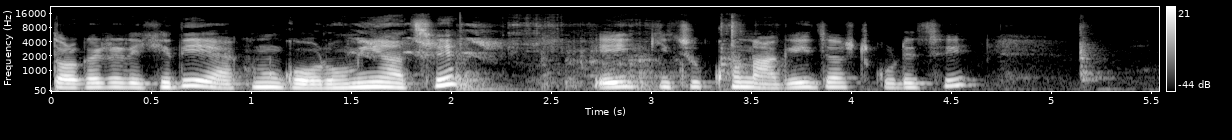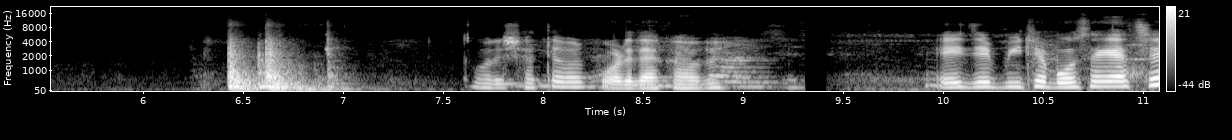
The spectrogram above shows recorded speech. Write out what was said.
তরকারিটা রেখে দিয়ে এখন গরমই আছে। এই কিছুক্ষণ আগেই জাস্ট করেছি। তোমাদের সাথে আবার পরে দেখা হবে। এই যে পিঠে বসে গেছে।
